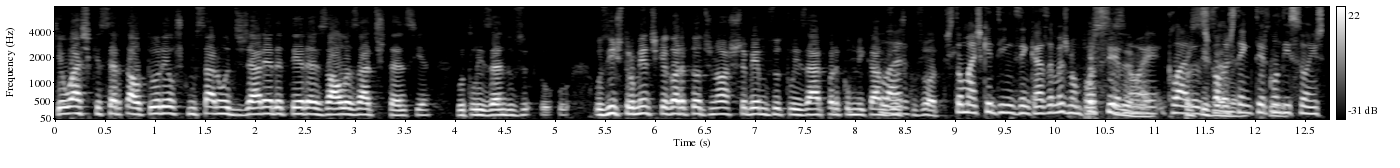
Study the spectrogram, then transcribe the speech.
que eu acho que a certa altura eles começaram a desejar era ter as aulas à distância, utilizando os, os instrumentos que agora todos nós sabemos utilizar para comunicarmos claro. uns com os outros. Estão mais quentinhos em casa, mas não pode ser, não é? Claro, as escolas têm que ter condições.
